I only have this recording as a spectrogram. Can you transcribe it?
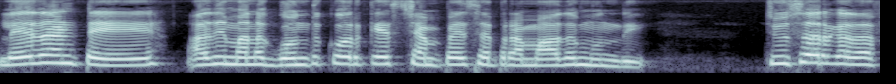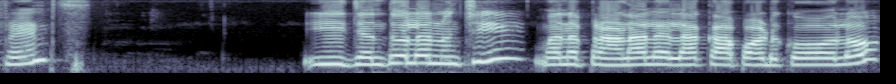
లేదంటే అది మన గొంతు కొరికేసి చంపేసే ప్రమాదం ఉంది. చూసారు కదా ఫ్రెండ్స్? ఈ జంతువుల నుంచి మన ప్రాణాలు ఎలా కాపాడుకోవాలో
